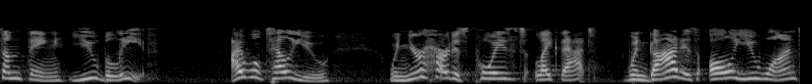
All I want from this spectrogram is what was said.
something you believe? I will tell you, when your heart is poised like that, when God is all you want,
